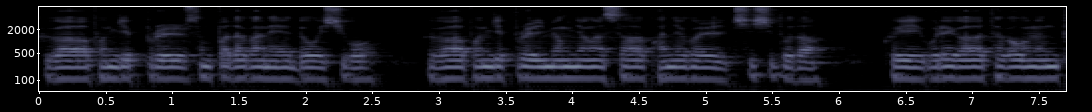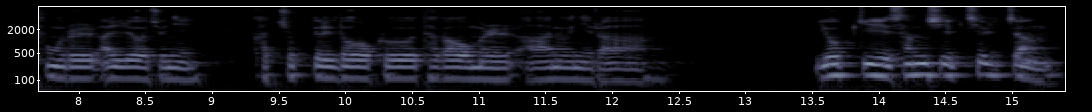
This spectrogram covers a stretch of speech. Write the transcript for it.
그가 번갯불을 손바닥 안에 넣으시고 그가 번갯불을 명령하사 관역을 치시도다 그의 우레가 다가오는 풍우를 알려주니 가축들도 그 다가옴을 아느니라. 욥기 37장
